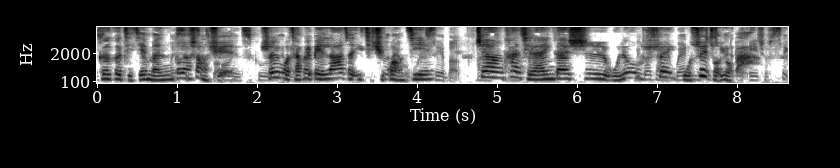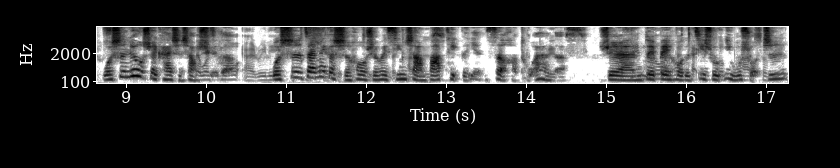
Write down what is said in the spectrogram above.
哥哥姐姐们都要上学，所以我才会被拉着一起去逛街。这样看起来应该是五六岁、五岁左右吧。我是六岁开始上学的，我是在那个时候学会欣赏 batik 的颜色和图案的。虽然对背后的技术一无所知，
